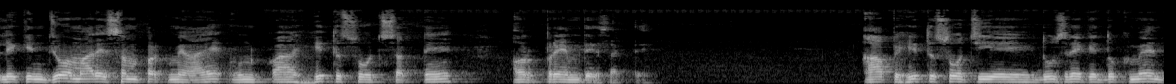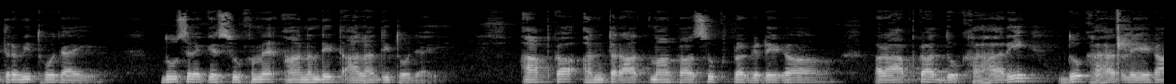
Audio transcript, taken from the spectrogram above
लेकिन जो हमारे संपर्क में आए, उनका हित सोच सकते हैं और प्रेम दे सकते। आप हित सोचिए, दूसरे के दुख में द्रवित हो जाइए, दूसरे के सुख में आनंदित, आह्लादित हो जाइए। आपका अंतरात्मा का सुख प्रगटेगा और आपका दुख हारी दुख हर लेगा।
